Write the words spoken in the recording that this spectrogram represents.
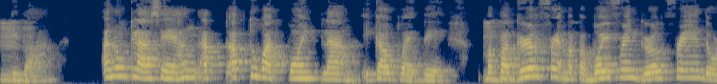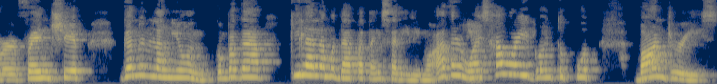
Mhm. 'di ba? Anong klase? Hang up, up to what point lang ikaw pwede? Mm-hmm. Mapa-girlfriend, mapa-boyfriend, girlfriend, or friendship. Ganun lang yun. Kumbaga, kilala mo dapat ang sarili mo. Otherwise, how are you going to put boundaries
